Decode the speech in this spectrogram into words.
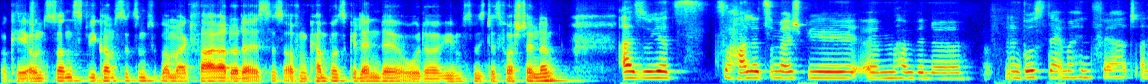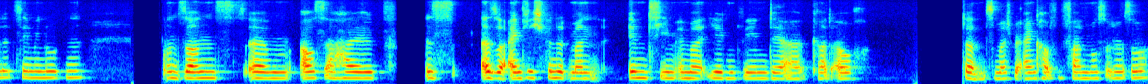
Okay, und sonst, wie kommst du zum Supermarkt? Fahrrad oder ist das auf dem Campusgelände oder wie muss man sich das vorstellen dann? Also jetzt zur Halle zum Beispiel ähm, haben wir eine, einen Bus, der immer hinfährt, alle zehn Minuten. Und sonst ähm, außerhalb ist, also eigentlich findet man im Team immer irgendwen, der gerade auch dann zum Beispiel einkaufen fahren muss oder so.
